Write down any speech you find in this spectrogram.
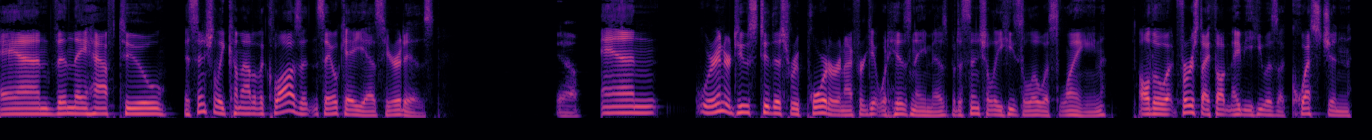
and then they have to essentially come out of the closet and say, okay, yes, here it is. Yeah. And we're introduced to this reporter, and I forget what his name is, but essentially he's Lois Lane. Although at first I thought maybe he was a question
